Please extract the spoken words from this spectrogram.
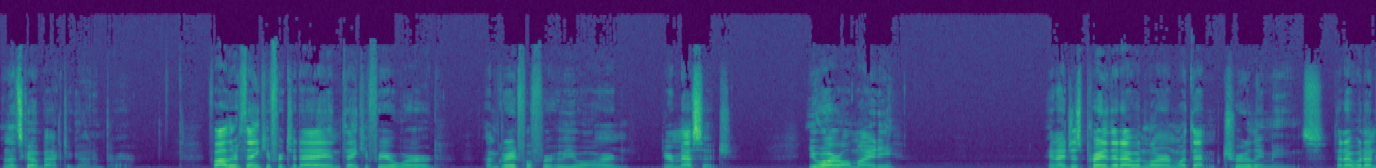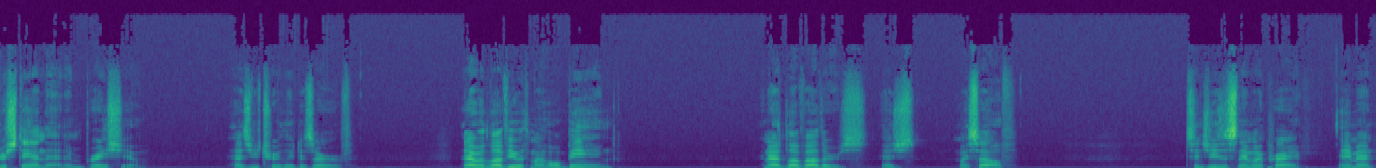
And let's go back to God in prayer. Father, thank you for today and thank you for your word. I'm grateful for who you are and your message. You are almighty. And I just pray that I would learn what that truly means, that I would understand that, embrace you as you truly deserve, that I would love you with my whole being, and I'd love others as myself. It's in Jesus' name I pray. Amen.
